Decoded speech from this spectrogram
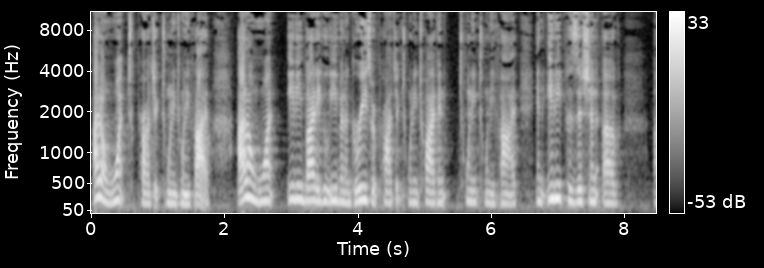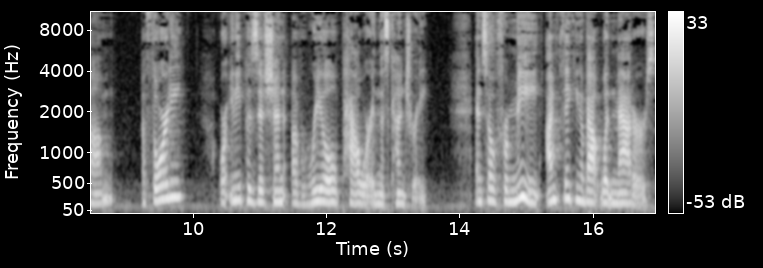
I don't want Project 2025. I don't want anybody who even agrees with Project 2025 in 2025 in any position of um, authority or any position of real power in this country. And so for me, I'm thinking about what matters.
